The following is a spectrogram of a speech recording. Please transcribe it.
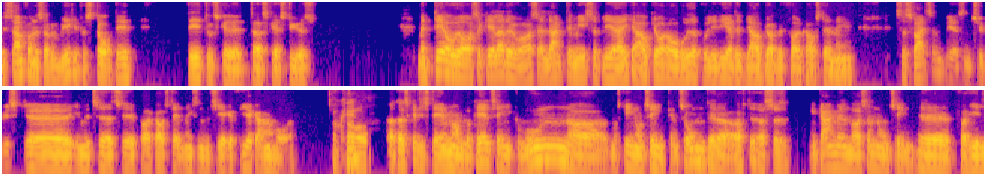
i samfundet, så du virkelig forstår det, det du skal, der skal styres. Men derudover så gælder det jo også, at langt det meste bliver ikke afgjort overhovedet af politikere, det bliver afgjort ved folkeafstemninger. Så Schweizerne bliver sådan typisk øh, inviteret til folkeafstemning sådan cirka fire gange om året. Okay. Og, og der skal de stemme om lokalting i kommunen, og måske nogle ting i kantonen, det er der ofte, og så en gang imellem også om nogle ting øh, for hele,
